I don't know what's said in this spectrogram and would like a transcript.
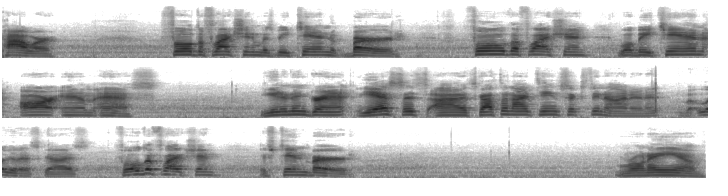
power. Full deflection must be 10 bird. Full deflection will be 10 RMS. Unit and Grant. Yes, it's uh, it's got the 1969 in it. But look at this, guys. Full deflection is 10 bird. We're on AM.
